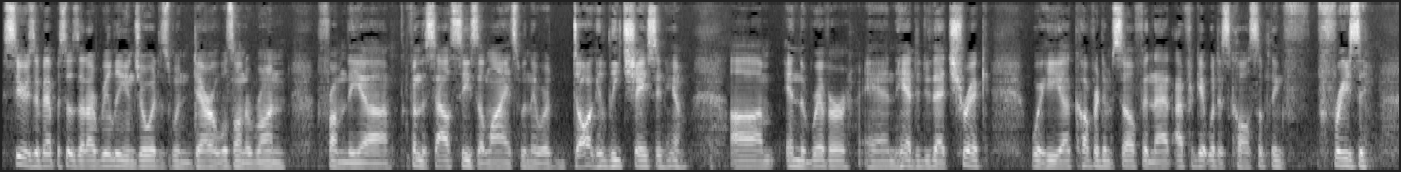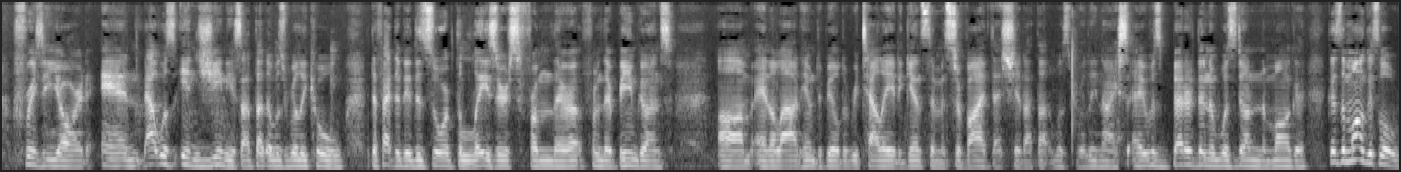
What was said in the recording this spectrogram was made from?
series of episodes that I really enjoyed is when Daryl was on the run from the uh, from the South Seas Alliance when they were doggedly chasing him um, in the river, and he had to do that trick where he uh, covered himself in that I forget what it's called something freezy freezy yard, and that was ingenious. I thought that was really cool. The fact that it absorbed the lasers from their from their beam guns um, and allowed him to be able to retaliate against them and survive that shit. I thought was really nice. It was better than it was done in the manga because the manga's a little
